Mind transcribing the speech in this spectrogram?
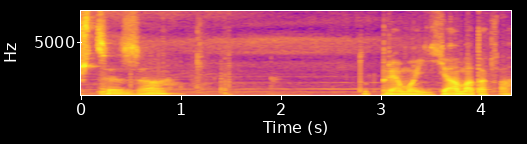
Ж це за. Тут прямо яма така.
